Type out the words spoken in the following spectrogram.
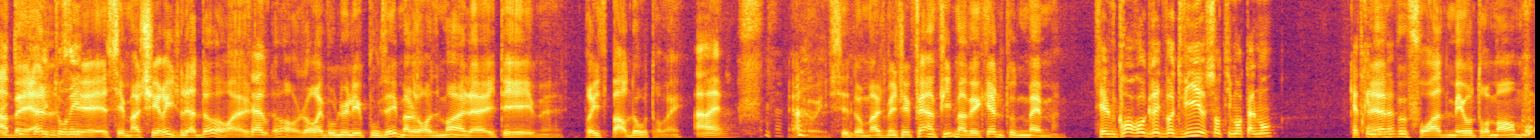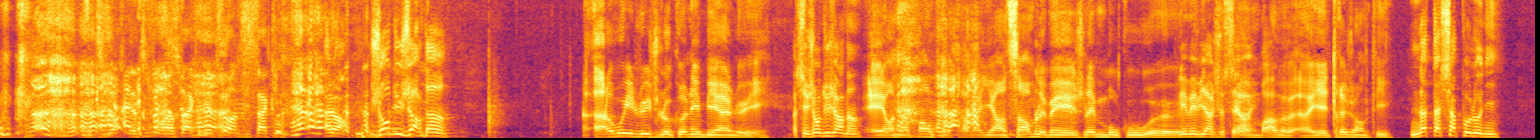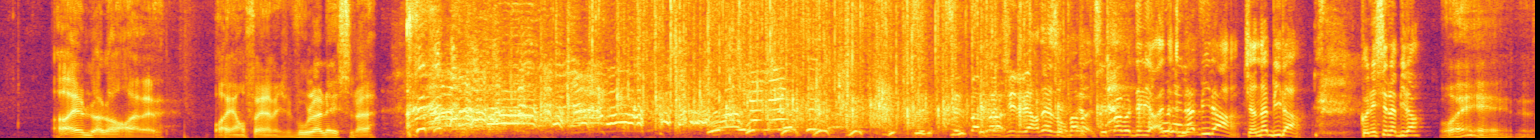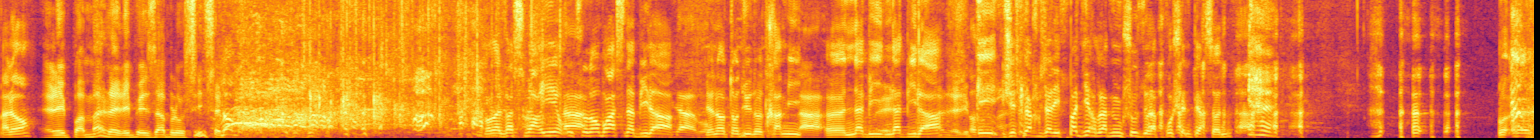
Ah ben elle, c'est- c'est ma chérie, je l'adore. euh, je l'adore. J'aurais voulu l'épouser, malheureusement, elle a été euh, prise par d'autres. oui. Ah ouais. Ah oui, c'est dommage, mais j'ai fait un film avec elle tout de même. C'est le grand regret de votre vie, euh, sentimentalement Catherine Elle est un peu froide, mais autrement, bon. Il y a toujours, il y a toujours un tacle, il y a toujours un petit tacle. Alors, Jean Dujardin. Ah oui, lui, je le connais bien, lui. Ah, c'est Jean Dujardin. Et on n'a pas encore travaillé ensemble, mais je l'aime beaucoup. euh, bien, je sais, C'est un ouais. brave, euh, il est très gentil. Natacha Polony. Ah, elle, alors. euh, ouais, enfin, je vous la laisse, là. C'est pas mal Gilles Verdez, C'est pas, c'est pas votre délire. Ah, Nabila. Tiens, Nabila. Connaissez Nabila? Ouais. Alors? Elle est pas mal, elle est baisable aussi, celle-là quand elle va se marier. On embrasse Nabila, bien entendu, notre amie euh, Nabila. Et j'espère que vous n'allez pas dire la même chose de la prochaine personne. Euh, euh,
